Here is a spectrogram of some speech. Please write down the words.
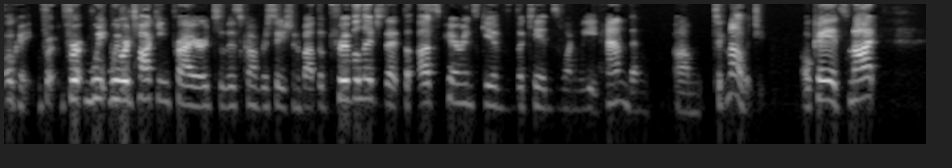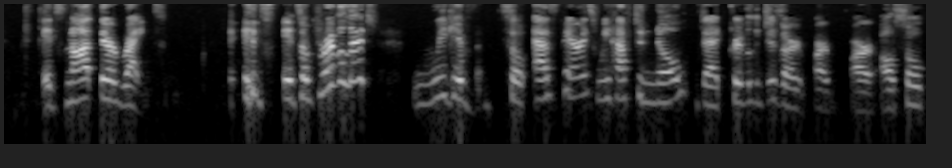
okay for, for we, we were talking prior to this conversation about the privilege that the, us parents give the kids when we hand them um, technology okay it's not it's not their right it's it's a privilege we give them. So as parents we have to know that privileges are are are also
